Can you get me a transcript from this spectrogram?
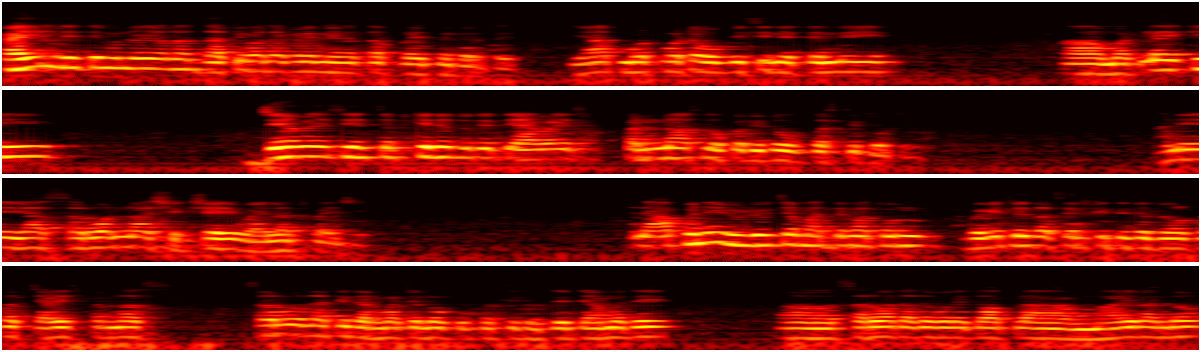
काही नेते मंडळी याला जातीवादाकडे नेण्याचा प्रयत्न करत आहेत. यात मोठमोठ्या ओबीसी नेत्यांनी म्हटलं आहे की ज्यावेळेस हे चटके देत होते त्यावेळेस पन्नास लोक तिथं उपस्थित होते. आणि या सर्वांना शिक्षाही व्हायलाच पाहिजे. आणि आपणही व्हिडिओच्या माध्यमातून बघितलेच असेल की तिथे जवळपास चाळीस पन्नास सर्व जाती धर्माचे लोक उपस्थित होते. त्यामध्ये सर्वात अगोदर येतो आपला माळी बांधव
